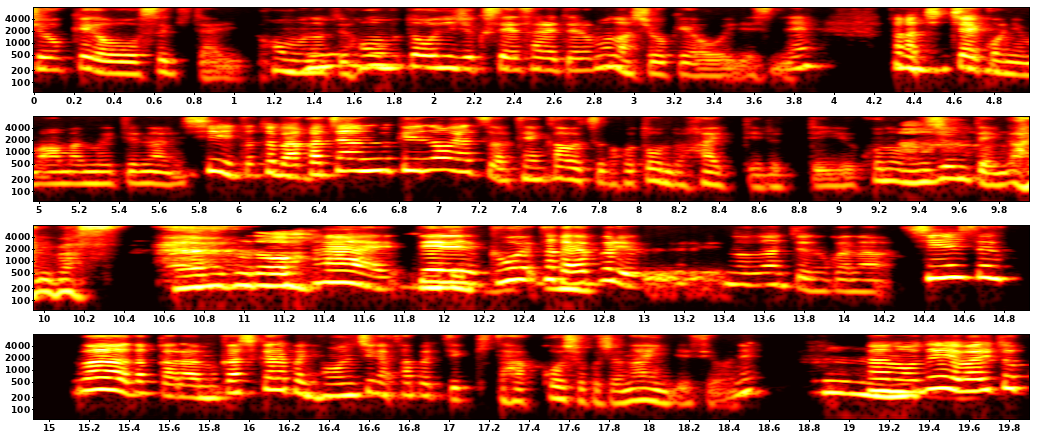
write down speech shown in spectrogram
塩気が多すぎたり、本物ってうん本当に熟成されてるものは塩気が多いですね。だからちっちゃい子にもあんまり向いてないし、例えば赤ちゃん向けのやつは添加物がほとんど入っているっていう、この矛盾点があります。なるほど。はい。で、こう、だからやっぱり、のなんていうのかな、チーズは、だから昔からやっぱり日本人が食べてきた発酵食じゃないんですよね。なので、割と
